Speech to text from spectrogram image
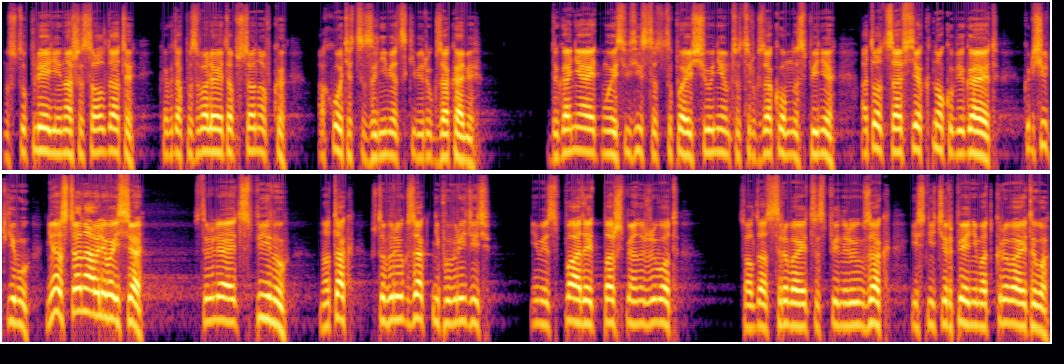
В наступлении наши солдаты, когда позволяет обстановка, охотятся за немецкими рюкзаками. Догоняет мой связист отступающего немца с рюкзаком на спине, а тот со всех ног убегает. Кричит ему «Не останавливайся!» Стреляет в спину, но так, чтобы рюкзак не повредить. Немец падает плашмя на живот. Солдат срывает со спины рюкзак и с нетерпением открывает его.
